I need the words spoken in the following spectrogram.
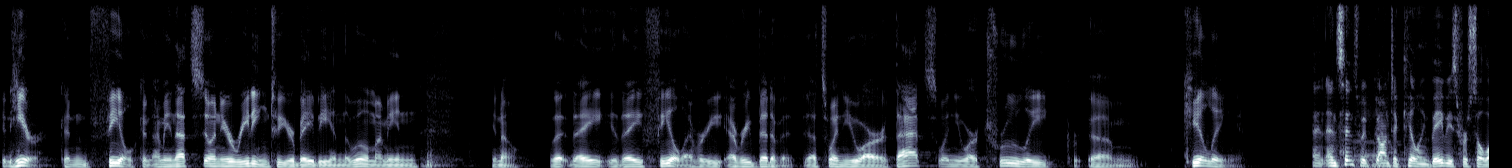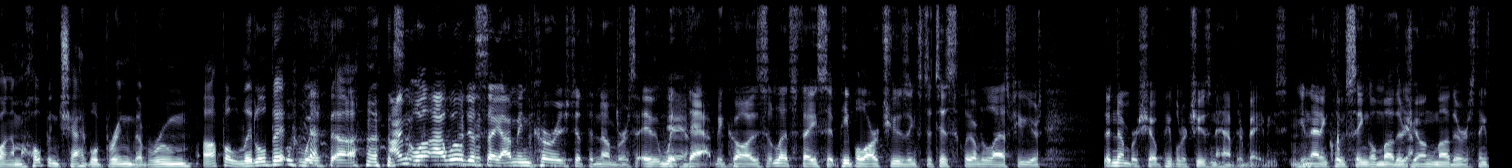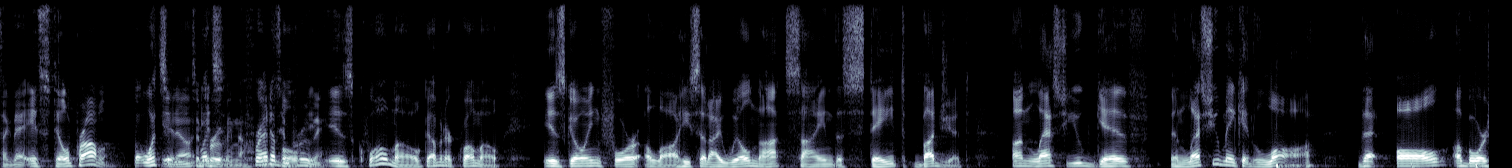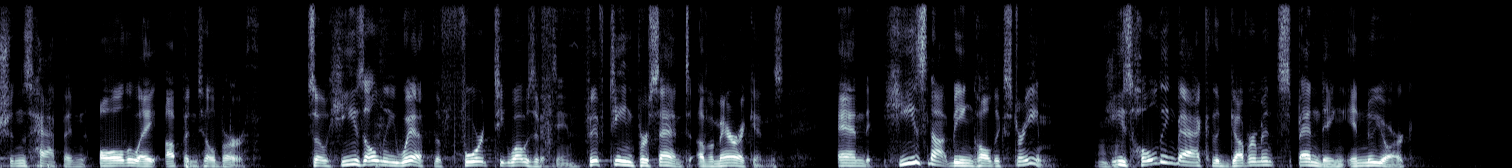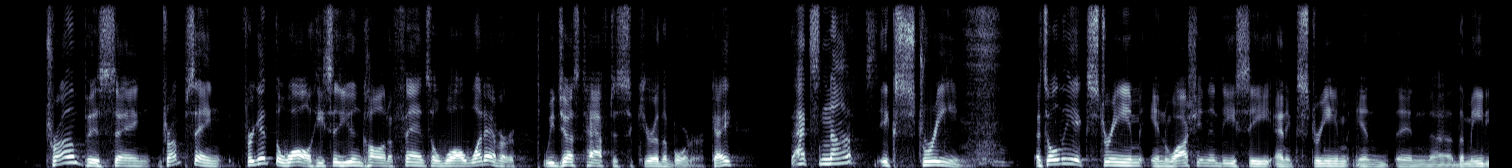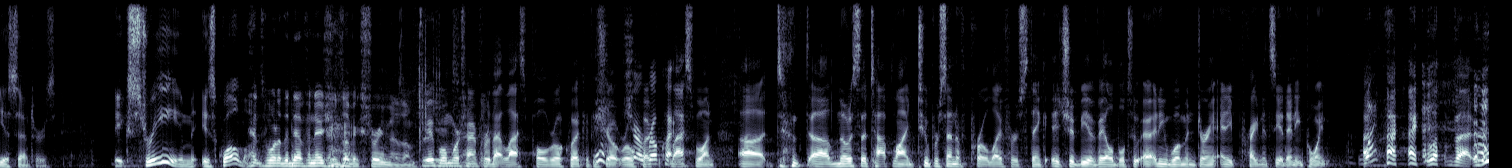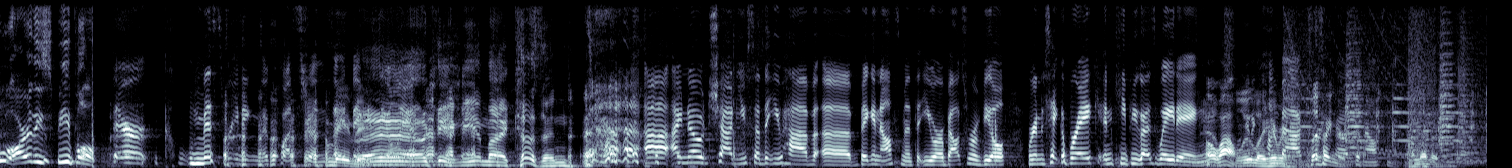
can hear, can feel. Can I mean, that's when you're reading to your baby in the womb. I mean, you know, they they, they feel every every bit of it. That's when you are. That's when you are truly um, killing. And, and since we've gone to killing babies for so long, I'm hoping Chad will bring the room up a little bit with. Uh, I'm, well, I will just say I'm encouraged at the numbers uh, with Yeah. that because let's face it, people are choosing statistically over the last few years. The numbers show people are choosing to have their babies, Mm-hmm. and that includes single mothers, young mothers, things like that. It's still a problem. But what's, You know, it's improving, though. incredible it's improving. is Cuomo, Governor Cuomo, is going for a law. He said, "I will not sign the state budget unless you give, unless you make it law that all abortions happen all the way up until birth." So he's only with the 14, what was it, 15. 15% of Americans. And he's not being called extreme. Mm-hmm. He's holding back the government spending in New York Trump is saying, Trump saying, forget the wall. He said you can call it a fence, a wall, whatever. We just have to secure the border, okay? That's not extreme. It's only extreme in Washington, D.C., and extreme in, in uh, the media centers. Extreme is Cuomo. That's one of the definitions of extremism. We have one more time for that last poll, real quick? If you show it real, sure, quick. real quick. Last one. Uh, uh, notice the top line: two percent of pro-lifers think it should be available to any woman during any pregnancy at any point. What? I love that. Who are these people? They're misreading the questions. I think. Maybe. is the only answer. okay, me and my cousin. Uh, I know, Chad, you said that you have a big announcement that you are about to reveal. We're going to take a break and keep you guys waiting. Oh, wow. Absolutely. Come Here we back for Cliffhanger. Announcement. I love it.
